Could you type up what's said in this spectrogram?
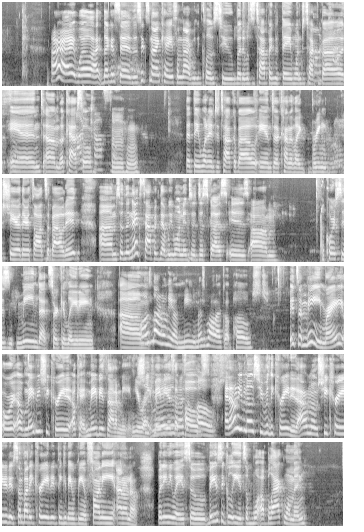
All right. Well, I, like I said, the six nine case I'm not really close to, but it was a topic that they wanted to talk A about, castle. and um, a castle. A castle. Mm-hmm. That they wanted to talk about and uh, kind of like bring share their thoughts about it. Um, so the next topic that we wanted to discuss is, um, of course, this meme that's circulating. Um, Well, it's not really a meme. It's more like a post. It's a meme, right? Or oh, maybe she created. Okay, maybe it's not a meme. You're She right. Maybe it's a it as a post. post. And I don't even know if she really created. it. I don't know if she created it. Somebody created, thinking they were being funny. I don't know. But anyway, so basically, it's a, a black woman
